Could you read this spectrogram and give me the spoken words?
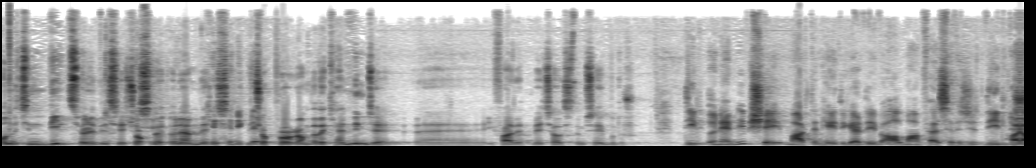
Onun için dil söylediğin şey çok Kesinlikle. da önemli. Kesinlikle. Birçok programda da kendimce e, ifade etmeye çalıştığım şey budur. Dil önemli bir şey. Martin Heidegger diye bir Alman felsefeci dil Heidegger.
